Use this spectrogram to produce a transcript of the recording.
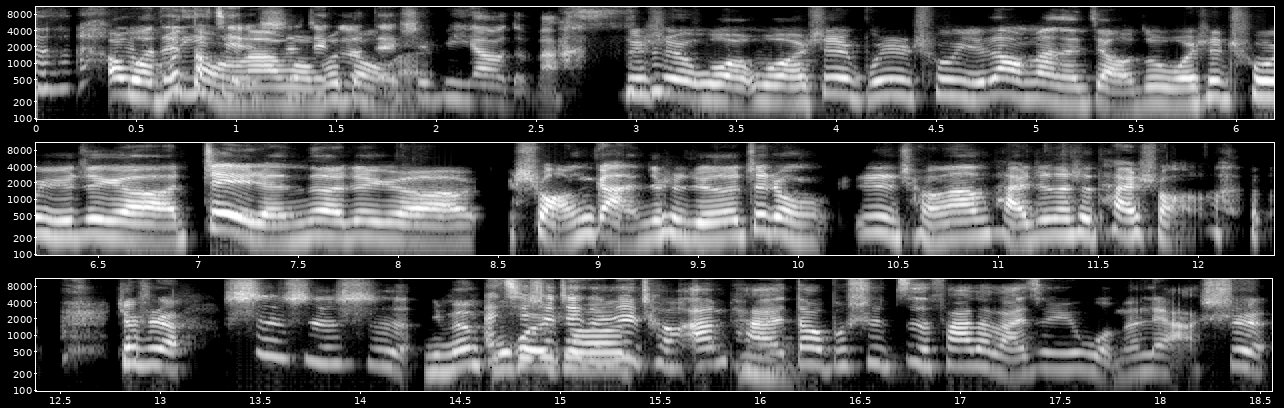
啊，我不懂了，我不懂了。是必要的吧？就是我，我是不是出于浪漫的角度？我是出于这个这人的这个爽感，就是觉得这种日程安排真的是太爽了。就是是是是，你们哎，其实这个日程安排倒不是自发的，来自于我们俩，是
